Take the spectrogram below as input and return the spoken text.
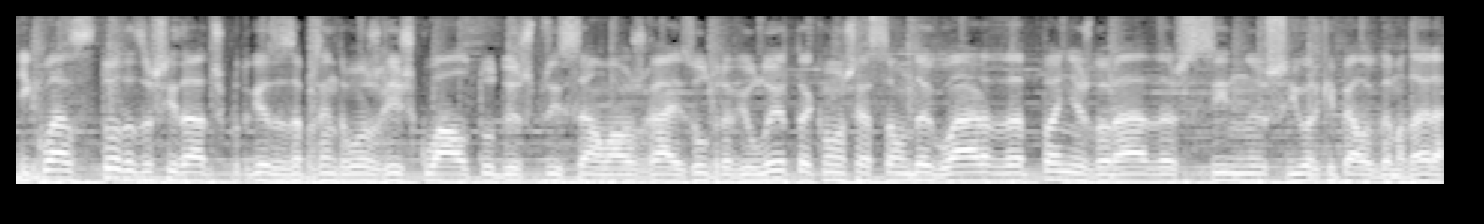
E quase todas as cidades portuguesas apresentam hoje risco alto de exposição aos raios ultravioleta, com exceção da Guarda, Penhas Douradas, Sines e o Arquipélago da Madeira,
